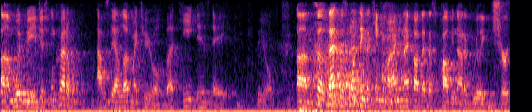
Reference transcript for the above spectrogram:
um, would be just incredible. Obviously, I love my two year old, but he is a two year old. Um, so that was one thing that came to mind, and I thought that that's probably not a really church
